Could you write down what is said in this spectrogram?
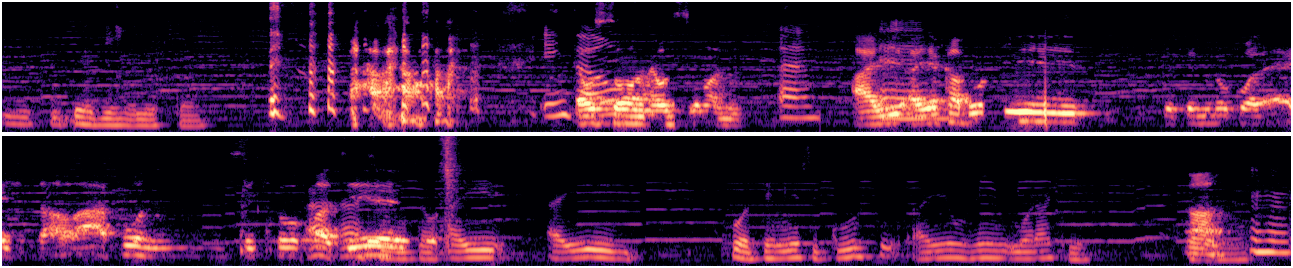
E me perdi na minha história. É Então, o sono, é o sono. é. Aí, É. aí acabou que você terminou o colégio e tal. Ah, pô, não sei o que eu vou Ah, ah, fazer. sim, então, aí, aí, pô, eu terminei esse curso, aí eu vim morar aqui. Ah, Uhum.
